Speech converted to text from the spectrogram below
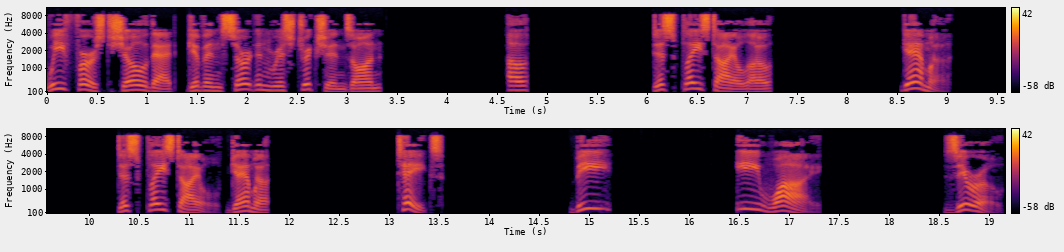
We first show that, given certain restrictions on a display style o gamma. Display style gamma takes b e y 0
